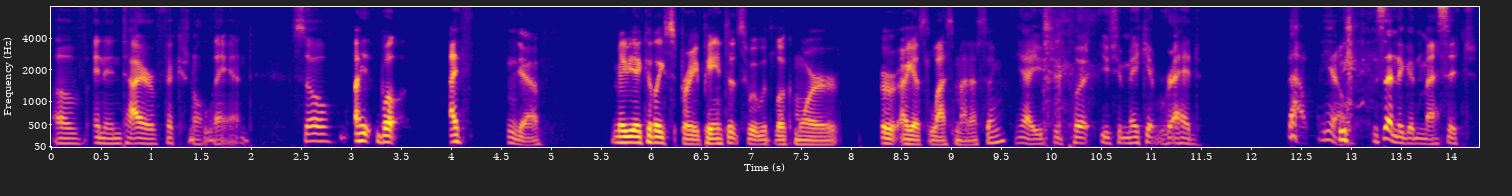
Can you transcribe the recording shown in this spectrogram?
of an entire fictional land. So, I well, I th- yeah, maybe I could like spray paint it so it would look more, or I guess less menacing. yeah, you should put, you should make it red. That, you know, send a good message.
